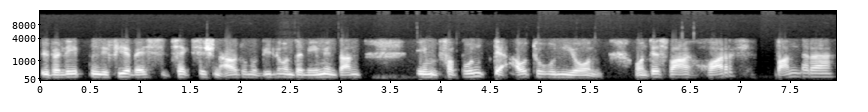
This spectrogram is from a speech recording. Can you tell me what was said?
überlebten die vier westsächsischen Automobilunternehmen dann im Verbund der Auto-Union. Und das war Horch, Wanderer,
